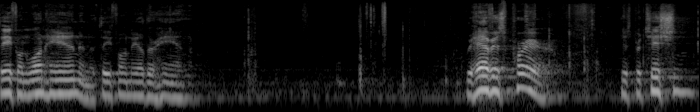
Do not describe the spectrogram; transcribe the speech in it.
thief on one hand and the thief on the other hand. We have his prayer, his petition,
